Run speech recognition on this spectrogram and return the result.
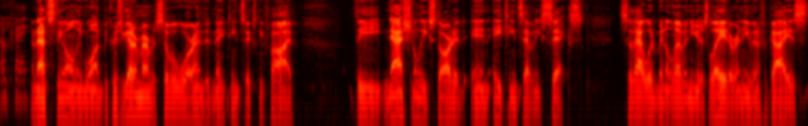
Okay. And that's the only one because you got to remember, Civil War ended in 1865. The National League started in 1876, so that would have been 11 years later. And even if a guy is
